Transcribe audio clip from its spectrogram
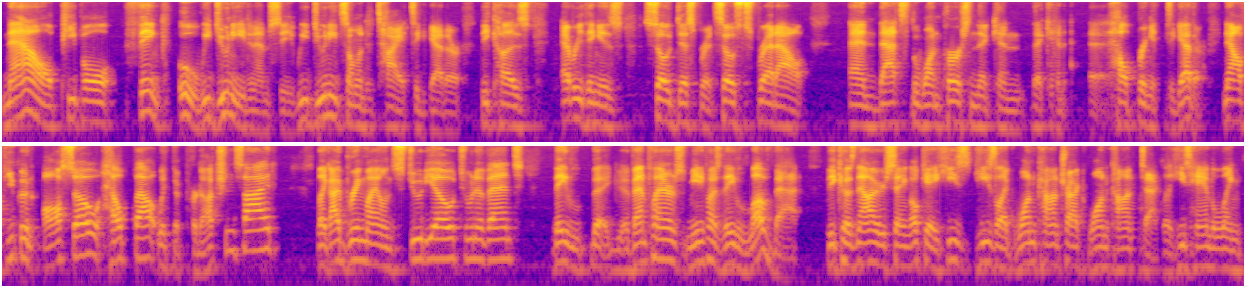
now people think, oh, we do need an MC. We do need someone to tie it together because everything is so disparate, so spread out. And that's the one person that can that can uh, help bring it together. Now, if you can also help out with the production side, like I bring my own studio to an event, they the event planners, meeting planners, they love that because now you're saying, okay, he's he's like one contract, one contact. Like he's handling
